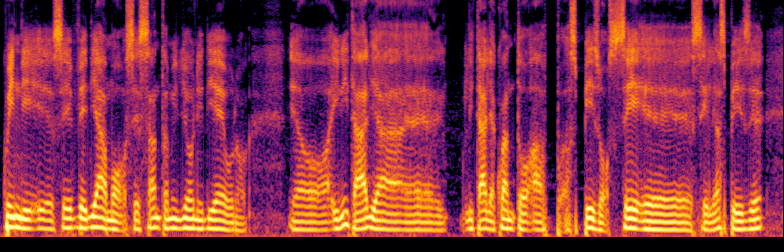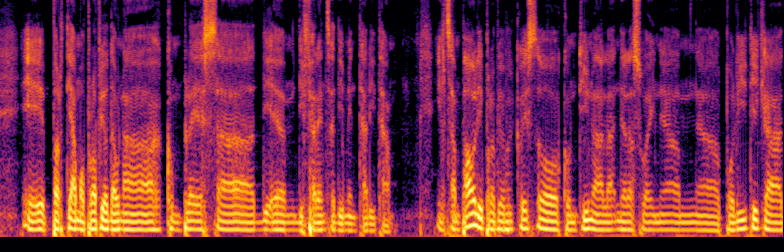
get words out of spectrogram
Quindi eh, se vediamo 60 milioni di euro in Italia eh, l'Italia quanto ha, ha speso se, eh, se, le ha spese e partiamo proprio da una complessa di, eh, differenza di mentalità. Il San Paoli proprio per questo continua la, nella sua in, um, politica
